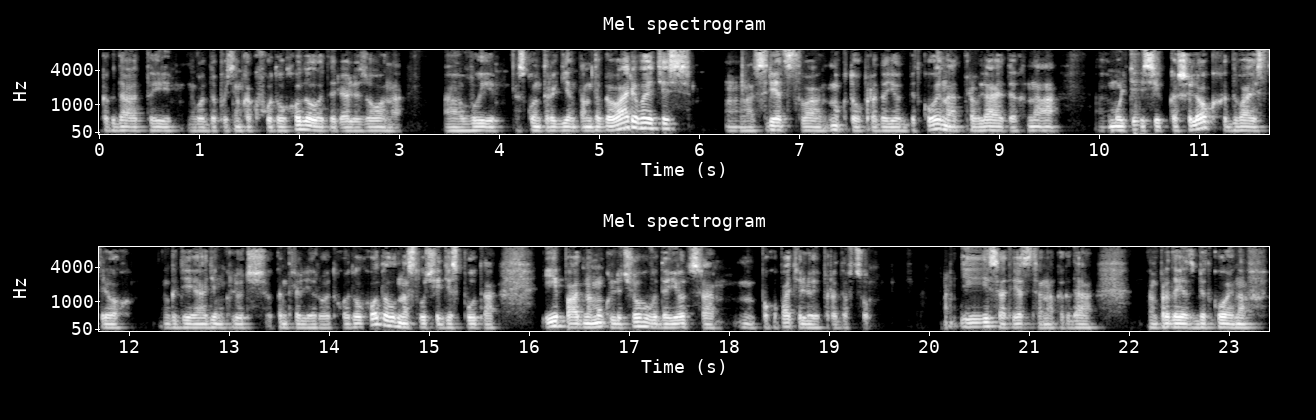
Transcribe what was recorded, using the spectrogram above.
когда ты, вот, допустим, как в Hodl Hodl это реализовано, а вы с контрагентом договариваетесь, средства, ну, кто продает биткоины, отправляет их на мультисик кошелек, два из трех, где один ключ контролирует hodl-hodl на случай диспута, и по одному ключу выдается покупателю и продавцу. И, соответственно, когда продавец биткоинов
